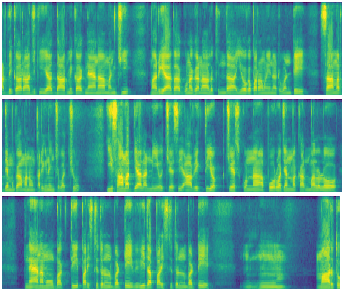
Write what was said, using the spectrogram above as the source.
ఆర్థిక రాజకీయ ధార్మిక జ్ఞాన మంచి మర్యాద గుణగణాల కింద యోగపరమైనటువంటి సామర్థ్యముగా మనం పరిగణించవచ్చు. ఈ సామర్థ్యాలన్నీ వచ్చేసి ఆ వ్యక్తి యొక్క చేసుకున్న పూర్వజన్మ కర్మలలో జ్ఞానము భక్తి పరిస్థితులను బట్టి వివిధ పరిస్థితులను బట్టి మారుతూ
